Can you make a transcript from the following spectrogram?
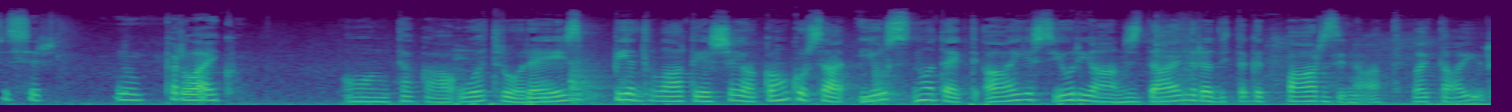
tas ir nu, par laiku. Un tā kā otro reizi piedalāties šajā konkursā, jūs noteikti Aijas Jurijānas daļradi tagad pārzināt, vai tā ir?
